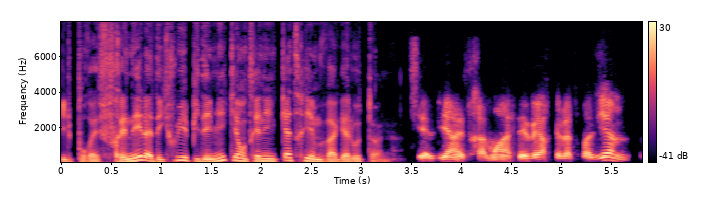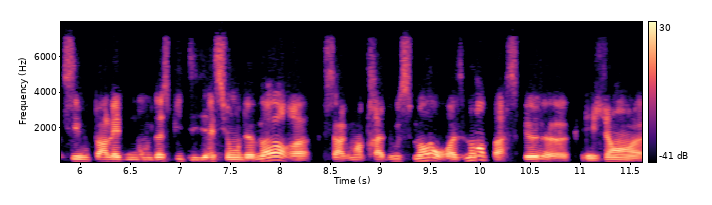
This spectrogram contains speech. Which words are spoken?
Il pourrait freiner la décrue épidémique et entraîner une quatrième vague à l'automne. Si elle vient, elle sera moins sévère que la troisième. Si vous parlez du nombre d'hospitalisations de morts, euh, ça augmentera doucement, heureusement, parce que euh, les gens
